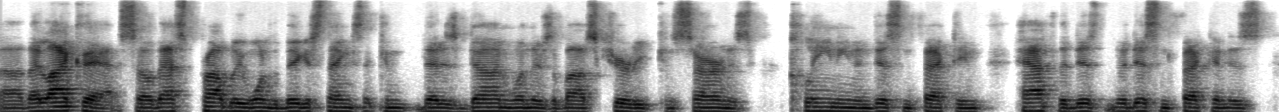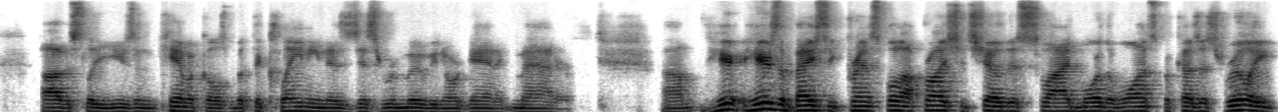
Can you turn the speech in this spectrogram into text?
uh, they like that. So that's probably one of the biggest things that can that is done when there's a biosecurity concern is cleaning and disinfecting. Half the, dis the disinfectant is obviously using chemicals, but the cleaning is just removing organic matter. Um, here, here's a basic principle. I probably should show this slide more than once because it's really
